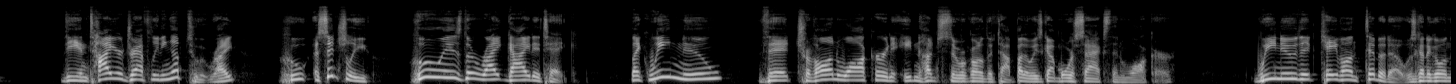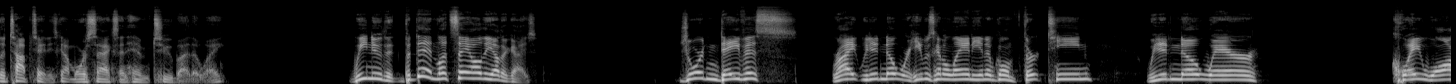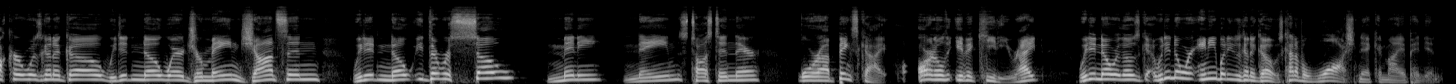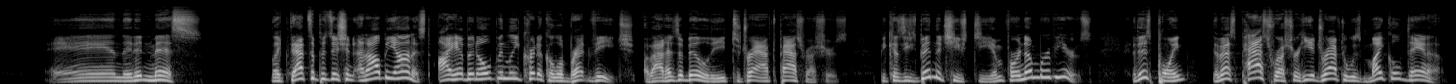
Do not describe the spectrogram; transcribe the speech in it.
the entire draft leading up to it, right? Who essentially who is the right guy to take? Like we knew that Travon Walker and Aidan Hutchinson were going to the top. By the way, he's got more sacks than Walker. We knew that Kayvon Thibodeaux was going to go in the top 10. He's got more sacks than him, too, by the way. We knew that. But then let's say all the other guys. Jordan Davis, right? We didn't know where he was going to land. He ended up going 13. We didn't know where Quay Walker was going to go. We didn't know where Jermaine Johnson. We didn't know. There were so many names tossed in there. Or uh, Binks guy, Arnold Ebiketie, right? We didn't know where those guys, we didn't know where anybody was going to go. It was kind of a wash, Nick, in my opinion. And they didn't miss. Like that's a position, and I'll be honest, I have been openly critical of Brett Veach about his ability to draft pass rushers because he's been the Chiefs GM for a number of years. At this point, the best pass rusher he had drafted was Michael Danna,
